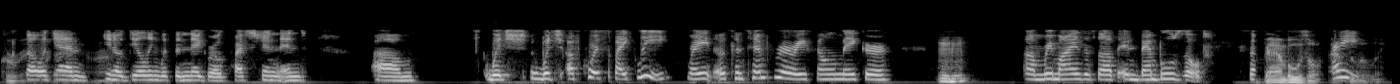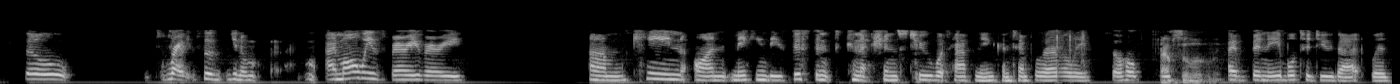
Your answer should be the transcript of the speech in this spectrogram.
correct. So again, you know, dealing with the Negro question and um, which, which of course Spike Lee, right, a contemporary filmmaker, Mhm. um, reminds us of in Bamboozled. So Bamboozle. Right. So right so you know i'm always very very um, keen on making these distant connections to what's happening contemporarily. So hope Absolutely. i've been able to do that with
